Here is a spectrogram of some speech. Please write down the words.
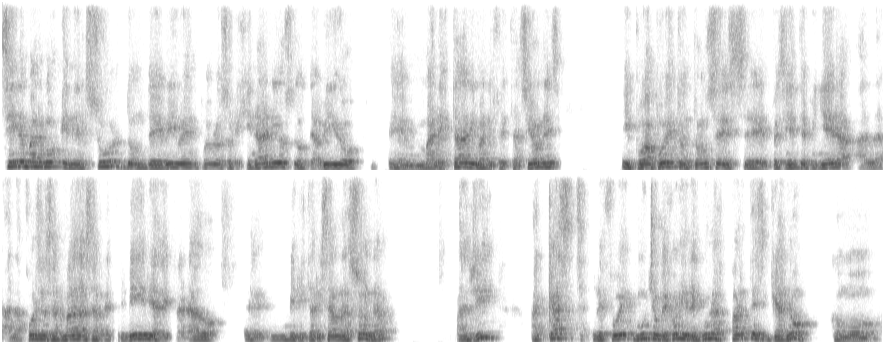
sin embargo, en el sur, donde viven pueblos originarios, donde ha habido eh, malestar y manifestaciones, y ha puesto entonces eh, el presidente Piñera a, las Fuerzas Armadas a reprimir y ha declarado eh, militarizar la zona, allí a Cast le fue mucho mejor y en algunas partes ganó, como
